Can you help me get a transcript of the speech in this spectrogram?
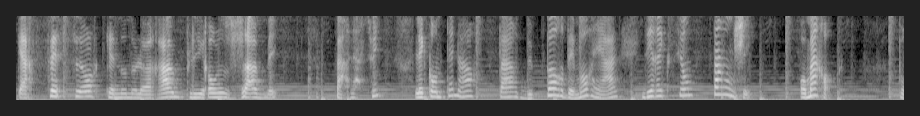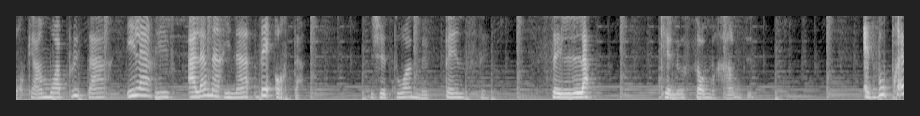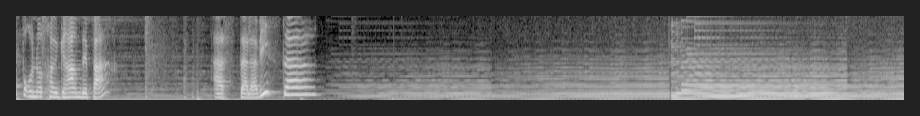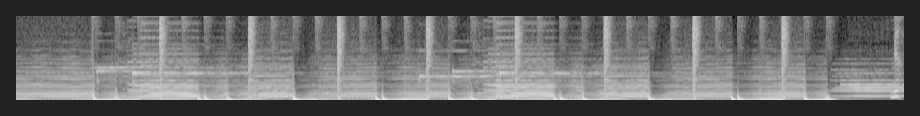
car c'est sûr que nous ne le remplirons jamais. Par la suite, les conteneurs partent du port de Montréal direction Tanger, au Maroc, pour qu'un mois plus tard, il arrive à la marina de Horta. Je dois me penser. C'est là que nous sommes rendus. Êtes-vous prêts pour notre grand départ? Hasta la vista!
